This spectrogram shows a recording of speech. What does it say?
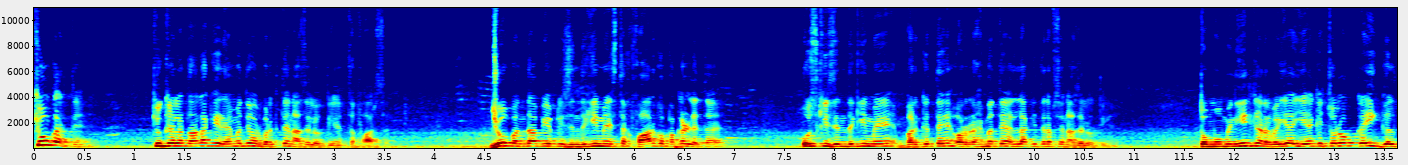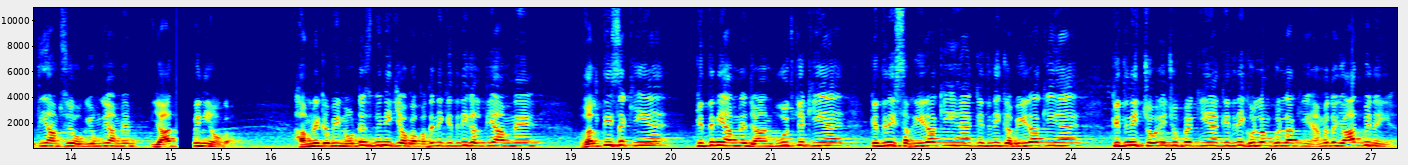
क्यों करते हैं? क्योंकि अल्लाह ताला की रहमतें और बरकतें नाजिल होती हैं इस्तफार से। जो बंदा भी अपनी ज़िंदगी में इस्तफार को पकड़ लेता है, उसकी ज़िंदगी में बरकतें और रहमतें अल्लाह की तरफ़ से नाजिल होती हैं। तो मोमिन का रवैया ये है कि चलो, कई गलतियाँ हमसे होगी होंगी, हमें याद भी नहीं होगा। हमने कभी नोटिस भी नहीं किया होगा, पता नहीं कितनी गलतियाँ हमने गलती से की हैं कितनी हमने जानबूझ के की हैं, कितनी सगीरा की हैं, कितनी कबीरा की हैं, कितनी चोरी छुपे की हैं, कितनी खुल्लम खुल्ला की हैं, हमें तो याद भी नहीं है।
